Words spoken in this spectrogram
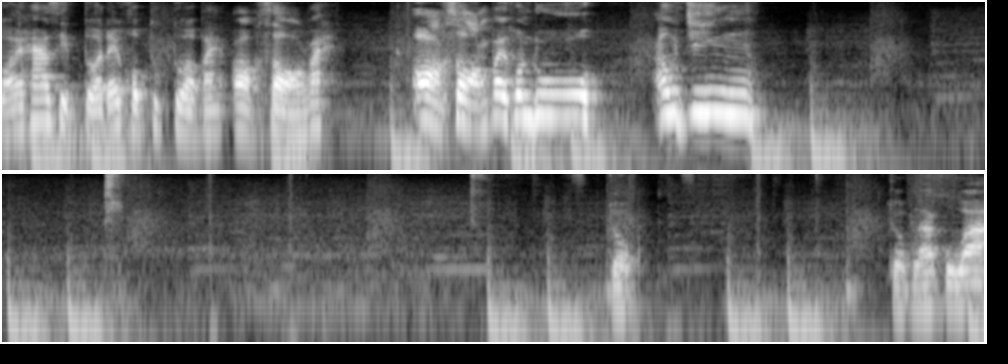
ร้อยห้าสิบตัวได้ครบทุกตัวไป ออกสองไป ออกสองไปคนดู เอาจริง จบแล้วกูว่า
